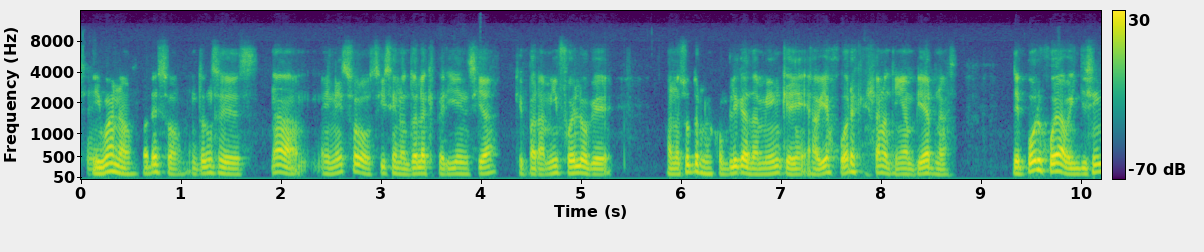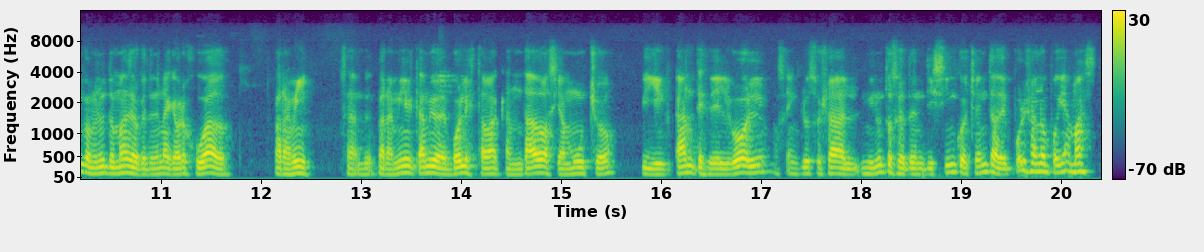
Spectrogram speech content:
Sí. Y bueno, por eso. Entonces, nada, en eso sí se notó la experiencia, que para mí fue lo que a nosotros nos complica también, que había jugadores que ya no tenían piernas. De Paul juega 25 minutos más de lo que tendría que haber jugado, para mí. O sea, para mí el cambio de Paul estaba cantado hacia mucho, y antes del gol, o sea, incluso ya al minuto 75-80, de Paul ya no podía más.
